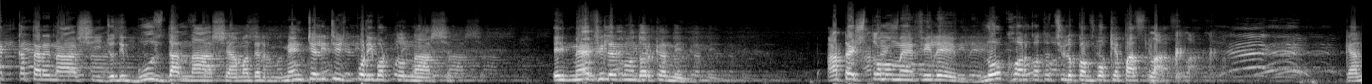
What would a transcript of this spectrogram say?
এক কাতারে না আসি, যদি বুঝদার না আসে, আমাদের মেন্টালিটির পরিবর্তন না আসে, এই মেহফিলের কোনো দরকার নেই। আঠাইশতম মেহফিলে লোক হওয়ার কথা ছিল কমপক্ষে পাঁচ লাখ। কেন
